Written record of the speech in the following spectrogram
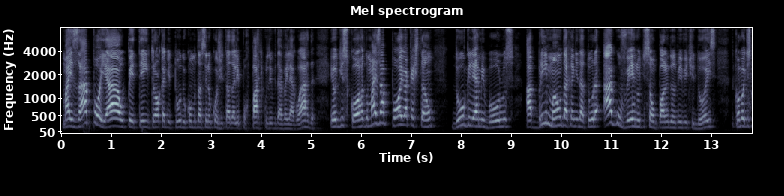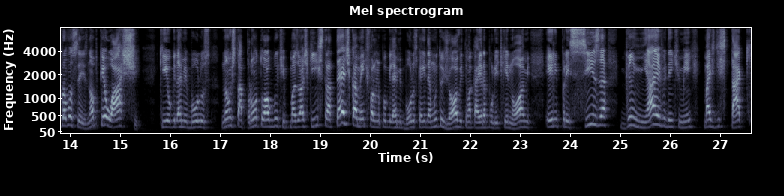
Mas apoiar o PT em troca de tudo, como está sendo cogitado ali por parte, inclusive, da velha guarda, eu discordo, mas apoio a questão do Guilherme Boulos abrir mão da candidatura a governo de São Paulo em 2022. Como eu disse para vocês, não porque eu ache que o Guilherme Boulos não está pronto ou algo do tipo, mas eu acho que estrategicamente falando para o Guilherme Boulos, que ainda é muito jovem, tem uma carreira política enorme, ele precisa ganhar, evidentemente, mais destaque.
